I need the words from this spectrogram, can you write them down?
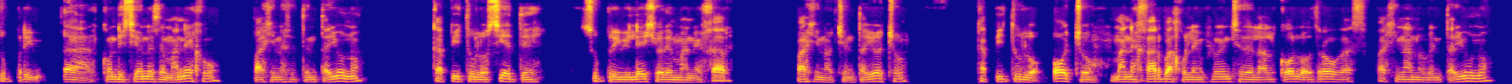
uh, condiciones de manejo, página 71, capítulo 7, su privilegio de manejar, página 88, capítulo 8, manejar bajo la influencia del alcohol o drogas, página 91,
